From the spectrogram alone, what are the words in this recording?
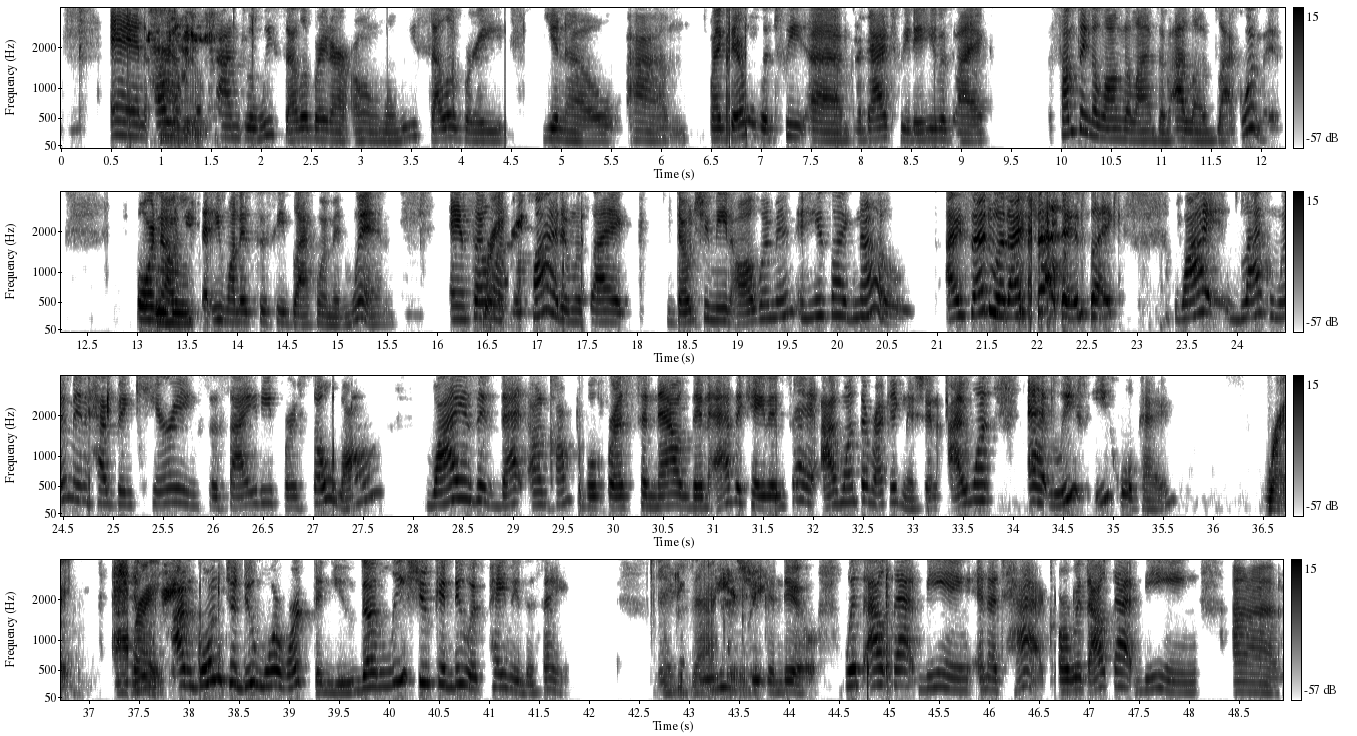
And a lot of times when we celebrate our own, when we celebrate, you know, um, like there was a tweet, um, a guy tweeted, he was like, something along the lines of, I love black women. Or no, mm-hmm. he said he wanted to see black women win. And someone right. replied and was like, Don't you mean all women? And he's like, No, I said what I said. like, why black women have been carrying society for so long? Why is it that uncomfortable for us to now then advocate and say, I want the recognition, I want at least equal pay? Right. And right. I'm going to do more work than you. The least you can do is pay me the same. Exactly. The least you can do without that being an attack or without that being um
